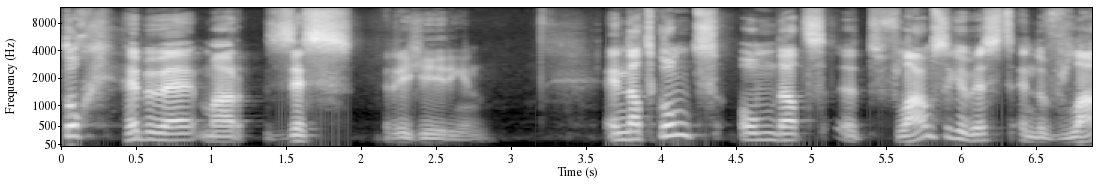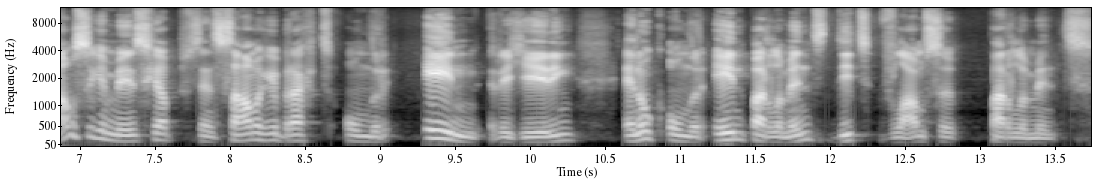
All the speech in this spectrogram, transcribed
Toch hebben wij maar zes regeringen. En dat komt omdat het Vlaamse gewest en de Vlaamse gemeenschap zijn samengebracht onder één regering en ook onder één parlement, dit Vlaamse parlement.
